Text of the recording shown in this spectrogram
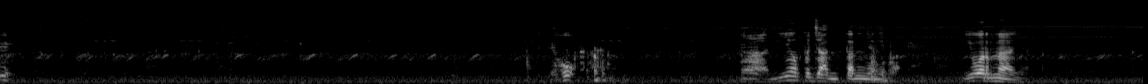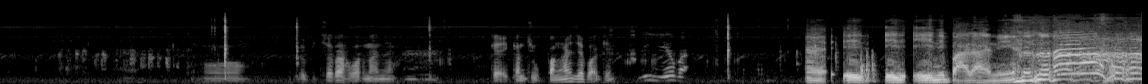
Eh. Keho. Nah, ini yang pejantannya nih pak. Ini warnanya. Oh, lebih cerah warnanya. Hmm. Kayak ikan cupang aja Pak Kim. Iya pak. Eh, ini parah nih.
